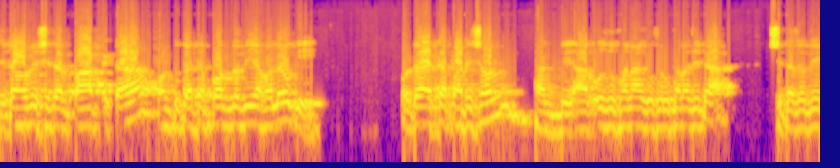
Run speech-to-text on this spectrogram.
যেটা হবে সেটার পাট একটা অন্তত একটা পর্দা দিয়ে হলেও কি ওটা একটা পার্টিশন থাকবে। আর অজুখানা গোসলখানা যেটা, সেটা যদি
